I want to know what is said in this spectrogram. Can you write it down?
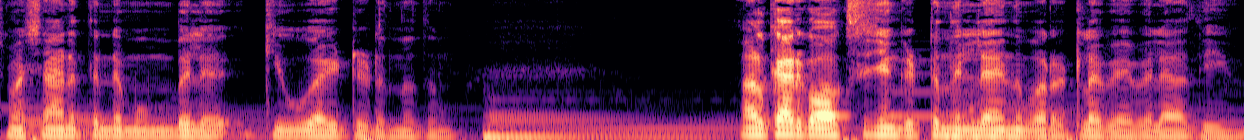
ശ്മശാനത്തിന്റെ മുമ്പിൽ ക്യൂ ആയിട്ടിടുന്നതും ആൾക്കാർക്ക് ഓക്സിജൻ കിട്ടുന്നില്ല എന്ന് പറഞ്ഞിട്ടുള്ള വേവലാതിയും.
